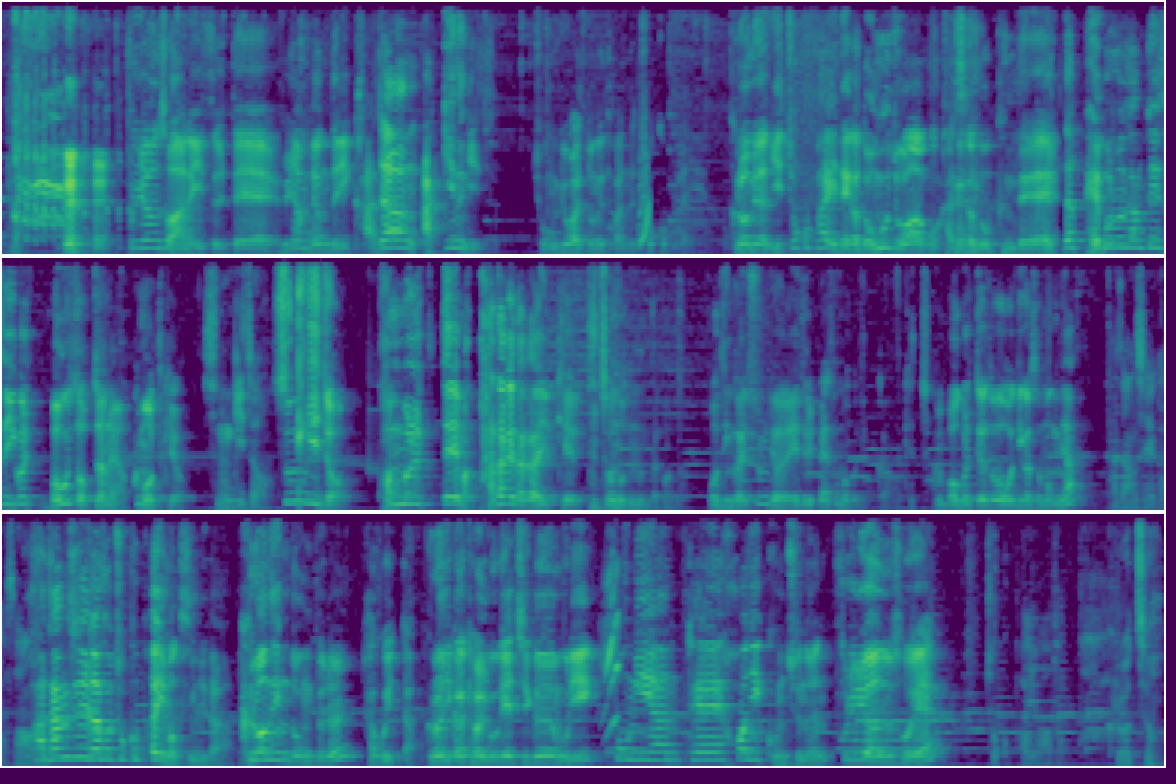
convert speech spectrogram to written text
훈련소 안에 있을 때 훈련병들이 가장 아끼는 게 있어요. 종교 활동에서 받는 초코파이예요. 그러면 이 초코파이 내가 너무 좋아하고 가치가 높은데 나 배부른 상태에서 이걸 먹을 수 없잖아요. 그럼 어떻게 해요? 숨기죠 숨기죠. 관물대 막 바닥에다가 이렇게 붙여 놓는다거나 어딘가에 숨겨요. 애들이 뺏어 먹으니까. 그쵸 그 먹을 때도 어디 가서 먹냐? 화장실 가서 화장실 가서 초코파이 먹습니다. 그런 행동들을 하고 있다. 그러니까 결국에 지금 우리 콩이한테 허니콤추는 훈련소에 초코파이와 같다 그렇죠.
